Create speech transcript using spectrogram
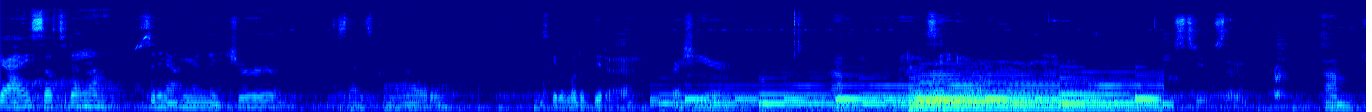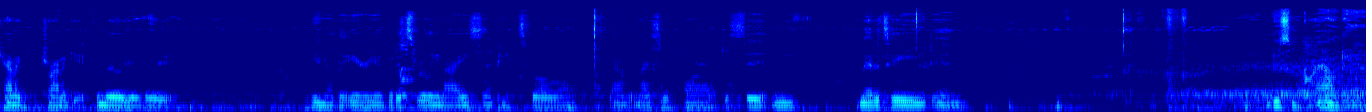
guys, so today I'm sitting out here in nature and decided to come out and just get a little bit of fresh air. Um, I'm in a city that used to, so I'm kind of trying to get familiar with, you know, the area, but it's really nice and peaceful. Found a nice little park to sit and meditate and do some grounding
